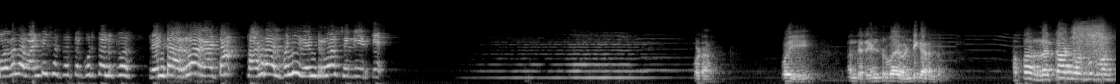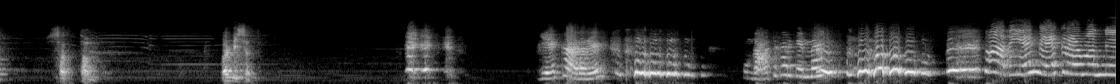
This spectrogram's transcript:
முதல்ல வண்டி சத்தத்தை கொடுத்து அனுப்பு. ரெண்டாயிரம் ரூபாய் கேட்டான். தகராறு பண்ணி ரெண்டு ரூபாய் சொல்லியிருக்கேன். போடா. போய் அந்த ரெண்டு ரூபாய் வண்டிக்காரங்க அப்பா ரெக்கார்ட் நோட் புக் வாங்க சத்தம். வண்டி சத்தம். ஏன் அழறு? உங்க ஆத்துக்காருக்கு என்ன? அது ஏன் கேக்குற மண்ணு?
